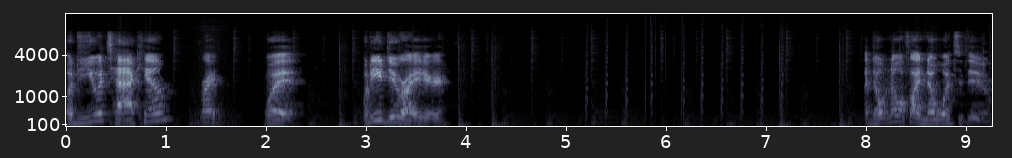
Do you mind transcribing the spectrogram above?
Oh, do you attack him? Right. Wait. Do you do right here? I don't know if I know what to do.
